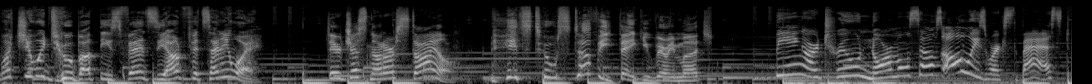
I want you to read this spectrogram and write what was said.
What should we do about these fancy outfits anyway? They're just not our style. It's too stuffy, thank you very much. Being our true normal selves always works the best.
